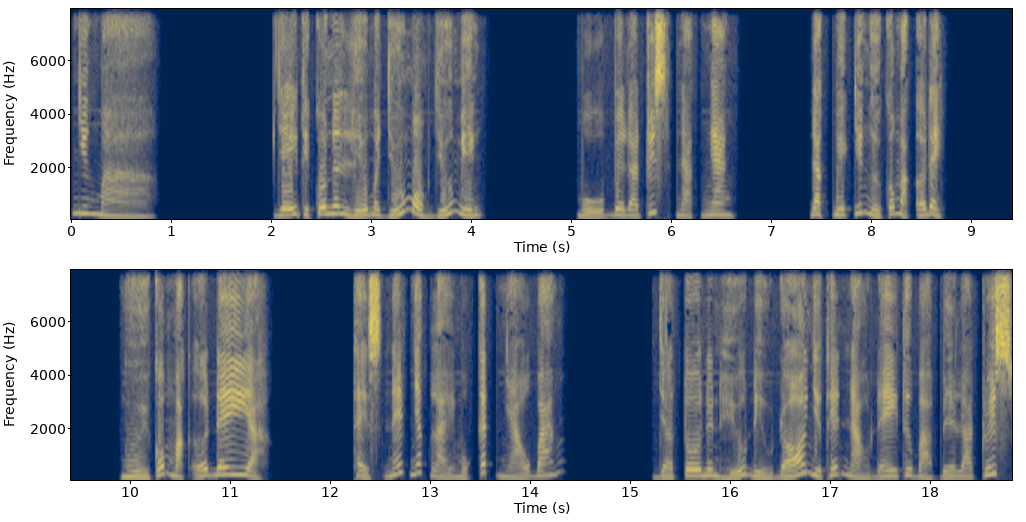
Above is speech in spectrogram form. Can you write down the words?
Nhưng mà... Vậy thì cô nên liệu mà giữ mồm, giữ miệng. Mụ Bellatrix nạt ngang. Đặc biệt với người có mặt ở đây. Người có mặt ở đây à? Thầy Snape nhắc lại một cách nhạo báng. Và tôi nên hiểu điều đó như thế nào đây, thưa bà Bellatrix?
